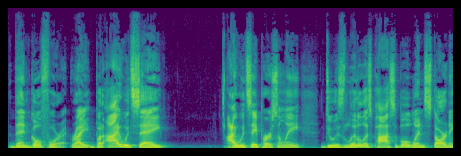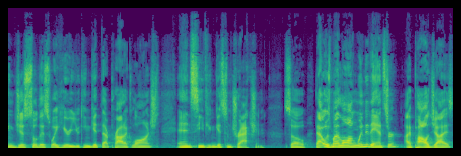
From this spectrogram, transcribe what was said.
then go for it right? But i would say i would say personally do as little as possible when starting just so this way here you can get that product launched and see if you can get some traction so that was my long-winded answer. I apologize,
